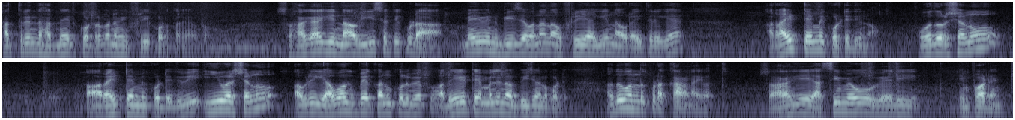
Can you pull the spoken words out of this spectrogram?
ಹತ್ತರಿಂದ ಹದಿನೈದು ಕೋಟಿ ರೂಪಾಯಿ ನಮಗೆ ಫ್ರೀ ಕೊಡ್ತಾರೆ ಅವರು. ಸೊ ಹಾಗಾಗಿ ನಾವು ಈ ಸತಿ ಕೂಡ ಮೇವಿನ ಬೀಜವನ್ನು ನಾವು ಫ್ರೀಯಾಗಿ ನಾವು ರೈತರಿಗೆ ರೈಟ್ ಟೈಮಿಗೆ ಕೊಟ್ಟಿದ್ದೀವಿ ನಾವು. ಹೋದ ವರ್ಷವೂ ರೈಟ್ ಟೈಮಿಗೆ ಕೊಟ್ಟಿದ್ದೀವಿ. ಈ ವರ್ಷವೂ ಅವ್ರಿಗೆ ಯಾವಾಗ ಬೇಕು, ಅನುಕೂಲ ಬೇಕು ಅದೇ ಟೈಮಲ್ಲಿ ನಾವು ಬೀಜವನ್ನು ಕೊಟ್ಟಿವಿ. ಅದು ಒಂದು ಕೂಡ ಕಾರಣ ಇವತ್ತು. ಸೊ ಹಾಗಾಗಿ ಹಸಿ ಮೇವು ವೆರಿ ಇಂಪಾರ್ಟೆಂಟ್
